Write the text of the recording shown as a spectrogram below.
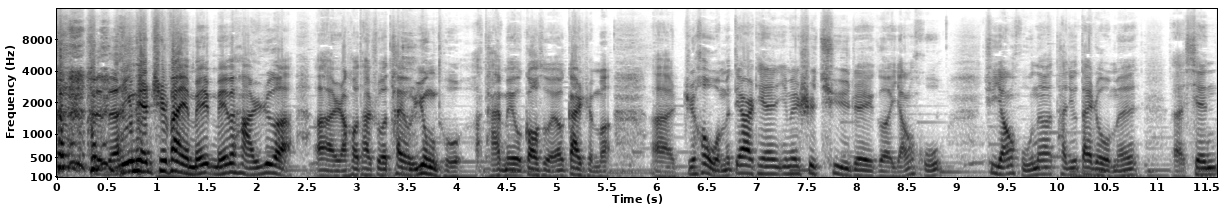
明天吃饭也没没办法热啊。然后他说他有用途啊，他还没有告诉我要干什么。呃，之后我们第二天因为是去这个羊湖，去羊湖呢，他就带着我们呃先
